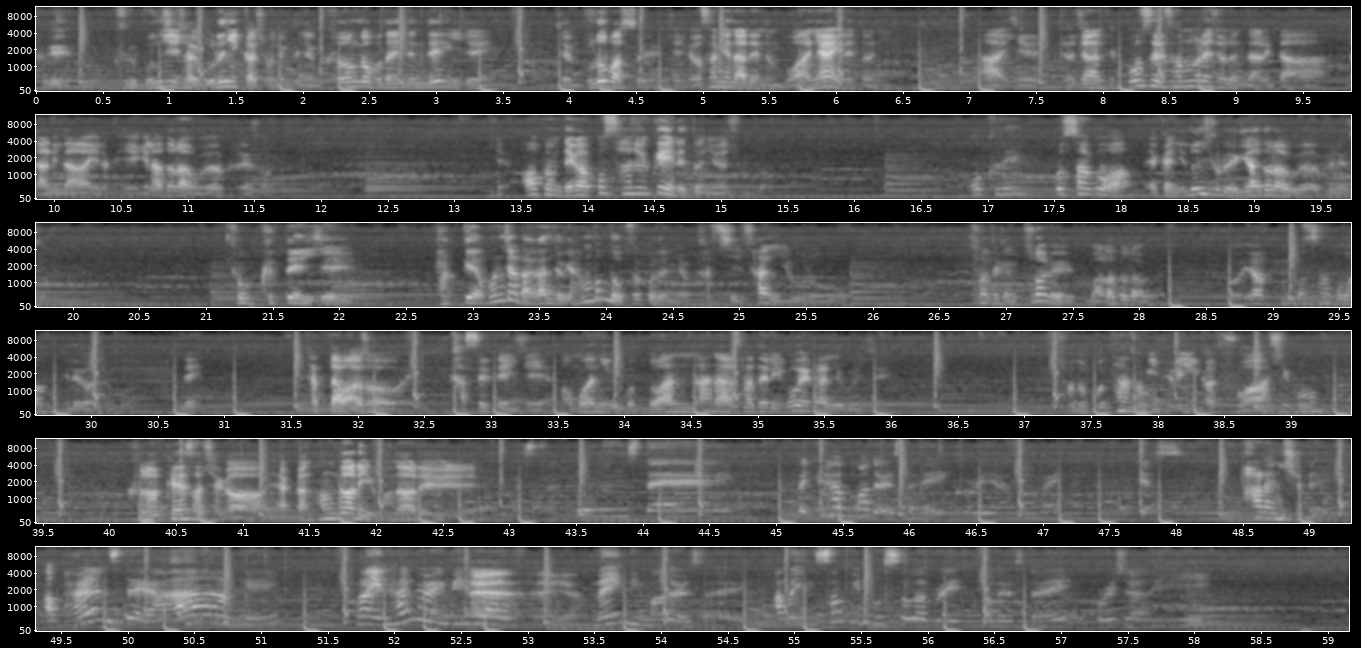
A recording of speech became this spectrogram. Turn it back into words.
그게 그 뭔지 잘 모르니까 저는 그냥 그런가 보다 했는데 이제 제가 물어봤어요. 이제 여성의 날에는 뭐 하냐 이랬더니 아 이제 여자한테 꽃을 선물해주는 날이다 날이다 이렇게 얘기를 하더라고요. 그래서 이제 어 그럼 내가 꽃 사줄게 이랬더니 여자친구가 어 그래 꽃 사고 와 약간 이런 식으로 얘기하더라고요. 그래서 저 그때 이제 밖에 혼자 나간 적이 한 번도 없었거든요. 같이 산 이후로 저한테 그냥 쿨하게 말하더라고요. 어, 야 그럼 꽃 사고 와 이래가지고 네 갔다 와서 갔을 때 이제 어머님 꽃도 한, 하나 사드리고 해가지고 이제 저도 꽃 한 송이 드리니까 좋아하시고 그렇게 해서 제가 약간 헝가리 문화를 Women's Day. But you have Mother's Day in Korea, right? Yes. 파렌시데이 A Parents' Day. Ah, okay. But in Hungary we have 예, 예. mainly Mother's Day. I mean, some people celebrate Mother's Day. Originally,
